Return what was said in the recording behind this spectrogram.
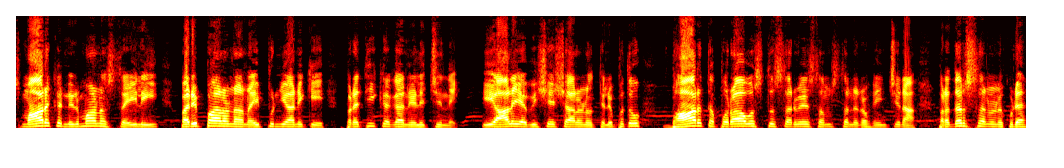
స్మారక నిర్మాణ శైలి పరిపాలనా నైపుణ్యానికి ప్రతీకగా నిలిచింది. ఈ ఆలయ విశేషాలను తెలుపుతూ భారత పురావస్తు సర్వే సంస్థ నిర్వహించిన ప్రదర్శనను కూడా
